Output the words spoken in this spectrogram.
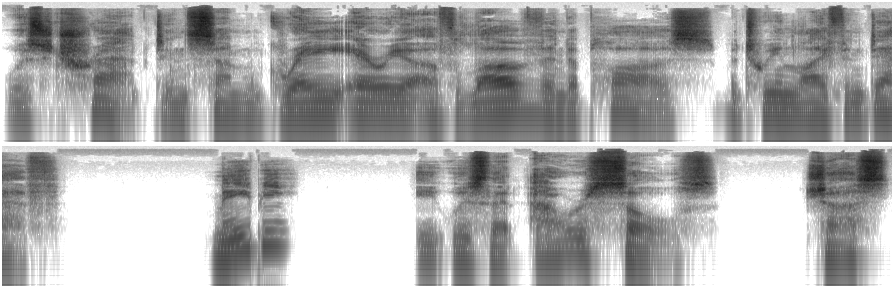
was trapped in some gray area of love and applause between life and death. Maybe it was that our souls just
